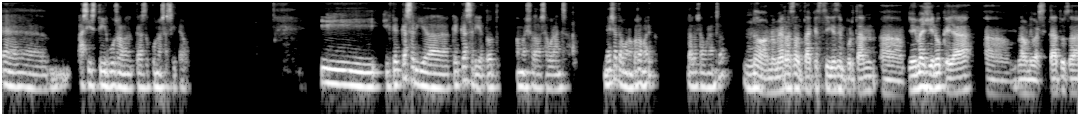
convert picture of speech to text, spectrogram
assistir-vos en el cas que ho necessiteu. I, i crec, que seria, crec que seria tot amb això de l'assegurança. M'he deixat alguna cosa, Marc, de l'assegurança? No, només ressaltar que sí que és important. Uh, jo imagino que ja uh, la universitat us ha,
